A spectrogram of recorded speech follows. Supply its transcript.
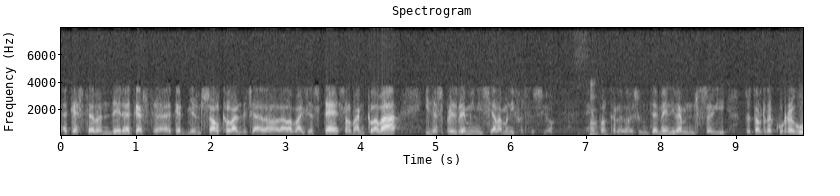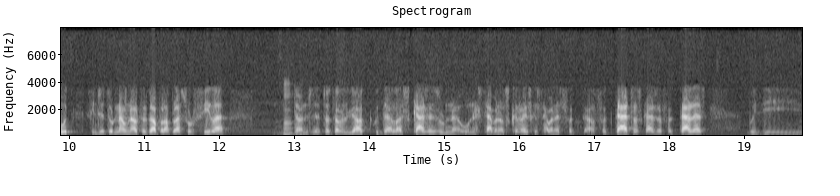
aquesta bandera, aquesta, aquest llençol que l'han deixat de la, de la baix estès, el van clavar, i després vam iniciar la manifestació eh, -huh. pel carrer de l'Ajuntament i vam seguir tot el recorregut fins a tornar un altre cop a la plaça Orfila, uh -huh. doncs de tot el lloc de les cases on, on estaven els carrers que estaven afectats, les cases afectades, vull dir,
